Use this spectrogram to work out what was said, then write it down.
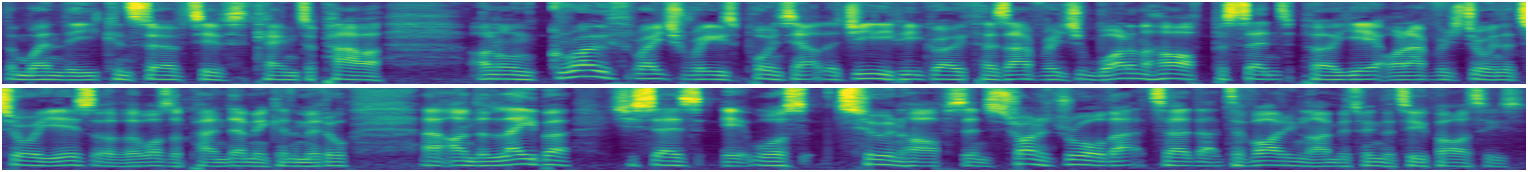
than when the Conservatives came to power. And on growth, Rachel Reeves pointing out that GDP growth has averaged 1.5% per year on average during the Tory years, although there was a pandemic in the middle. Uh, under Labour, she says it was 2.5%. She's trying to draw that, uh, that dividing line between the two parties.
